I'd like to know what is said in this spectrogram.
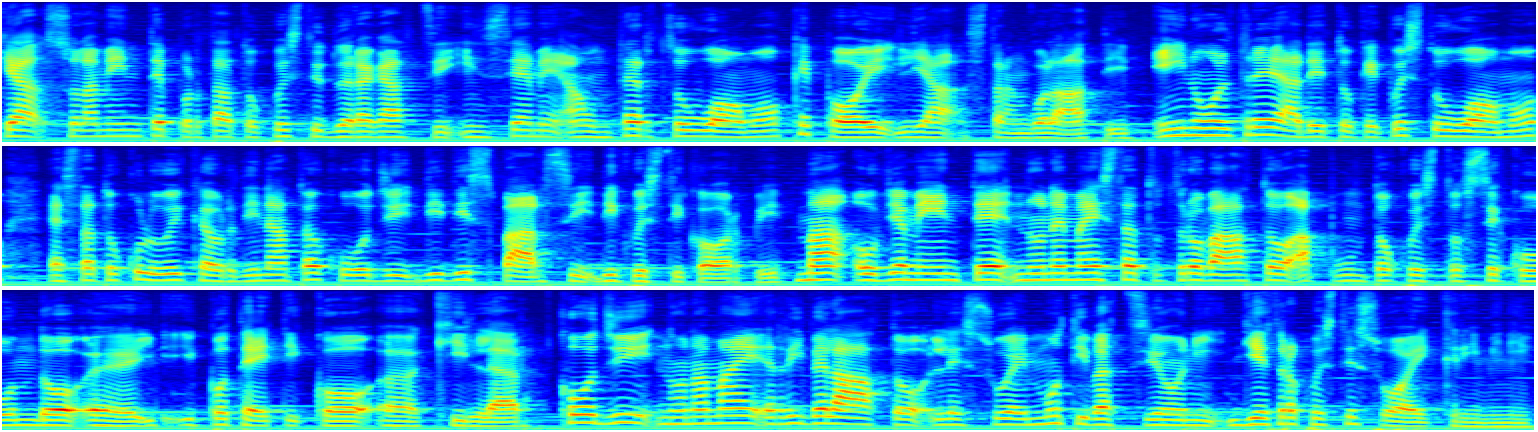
che ha solamente portato questi due ragazzi insieme a un terzo uomo che poi li ha strangolati e inoltre ha detto che questo uomo è stato colui che ha ordinato a Koji di disparsi di questi corpi ma ovviamente non è mai stato trovato appunto questo secondo eh, ipotetico eh, killer Koji non ha mai rivelato le sue motivazioni dietro a questi suoi crimini.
